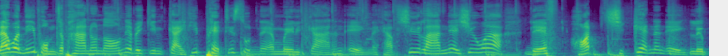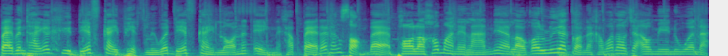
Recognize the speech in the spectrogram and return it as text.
แล้ววันนี้ผมจะพาน้องๆ เนี่ยไปกินไก่ที่เผ็ดที่สุดในอเมริกานั่นเองนะครับ ชื่อร้านเนี่ยชื่อว่า Def Hot Chicken นั่นเอง หรือแปลเป็นไทยก็คือ Def ไก่เผ็ดหรือว่า Def ไก่ร้อนนั่นเองนะครับ แปลได้ทั้ง 2 แบบ พอเราเข้ามาในร้านเนี่ยเราก็เลือกก่อนนะครับว่าเราจะเอาเมนูไหน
